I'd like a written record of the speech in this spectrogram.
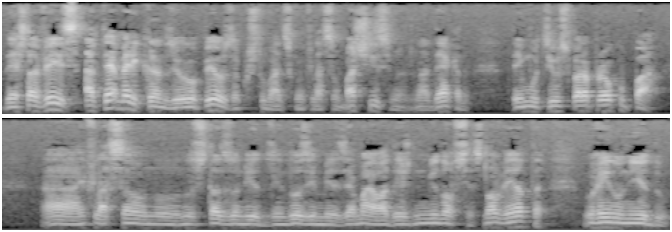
Desta vez, até americanos e europeus, acostumados com inflação baixíssima na década, têm motivos para preocupar. A inflação no, nos Estados Unidos em 12 meses é a maior desde 1990, no Reino Unido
